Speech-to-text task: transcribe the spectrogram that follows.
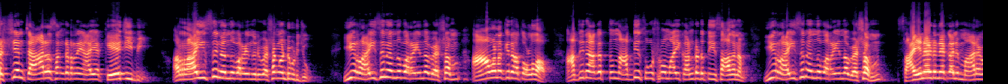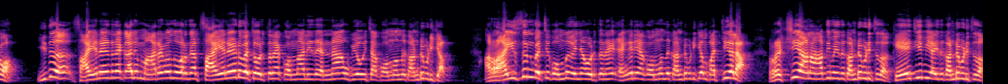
റഷ്യൻ ചാരസംഘടനയായ കെ ജി ബി റൈസിൻ എന്ന് പറയുന്ന ഒരു വിഷം കണ്ടുപിടിച്ചു. ഈ റൈസിൻ എന്ന് പറയുന്ന വിഷം ആവണക്കിനകത്തുള്ളതാണ് അതിനകത്ത് നിന്ന് അതിസൂക്ഷ്മമായി കണ്ടെടുത്ത് ഈ സാധനം. ഈ റൈസിൻ എന്ന് പറയുന്ന വിഷം സയനൈഡിനേക്കാളും മാരകമാണ് ഇത് സയനൈഡിനേക്കാളും മാരകം എന്ന് പറഞ്ഞാൽ സയനൈഡ് വെച്ച് ഒരുത്തനെ കൊന്നാൽ ഇത് എന്നാ ഉപയോഗിച്ചാൽ കൊന്നെന്ന് കണ്ടുപിടിക്കാം. റൈസിൻ വെച്ച് കൊന്നു കഴിഞ്ഞാൽ ഒരുത്തനെ എങ്ങനെയാ കൊന്നെന്ന് കണ്ടുപിടിക്കാൻ പറ്റിയല്ല റഷ്യയാണ് ആദ്യം ഇത് കണ്ടുപിടിച്ചത്. കെ ജി ബി ഇത് കണ്ടുപിടിച്ചത്.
